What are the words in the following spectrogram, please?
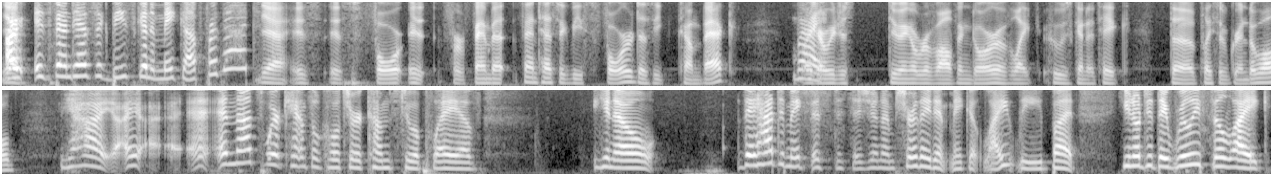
Yeah, Are, is fantastic beasts going to make up for that yeah. Is is four is, for Fan- Fantastic Beasts four? Does he come back? right Like, are we just doing a revolving door of like who's gonna take the place of Grindelwald? yeah I, I, I and that's where cancel culture comes to a play of you know they had to make this decision. I'm sure they didn't make it lightly but you know did they really feel like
